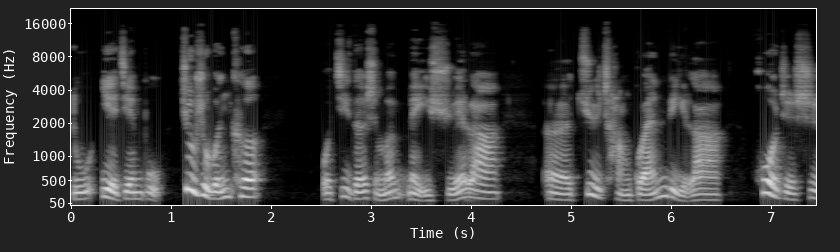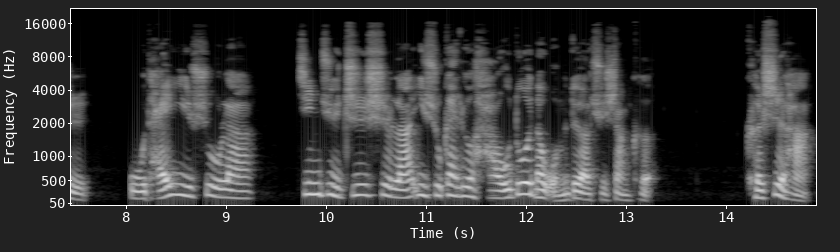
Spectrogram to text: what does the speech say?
读夜间部，就是文科。我记得什么美学啦，呃，剧场管理啦，或者是舞台艺术啦、京剧知识啦、艺术概论，好多，那我们都要去上课。可是哈，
